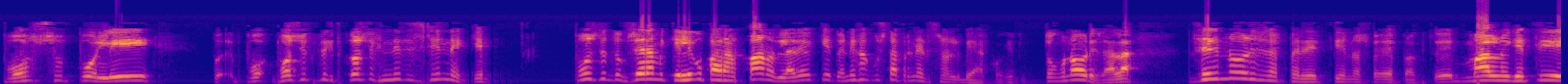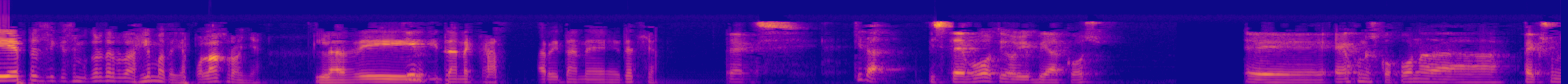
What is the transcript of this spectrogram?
πόσο πολύ. πο- πόσο εκπληκτικός τεχνίτης είναι και πώς δεν τον ξέραμε και λίγο παραπάνω. Δηλαδή, okay, τον είχα ακούσει πριν έρθει στον Ολυμπιακό και τον γνώριζα, αλλά δεν γνώριζα περί τίνος πρόκειται. Μάλλον γιατί έπαιζε και σε μικρότερα πρωταθλήματα για πολλά χρόνια. Δηλαδή Είναι. ήταν κατάρ, ήταν τέτοια. Εντάξει. Κοίτα, πιστεύω ότι ο Ολυμπιακός ε, έχουν σκοπό να παίξουν.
